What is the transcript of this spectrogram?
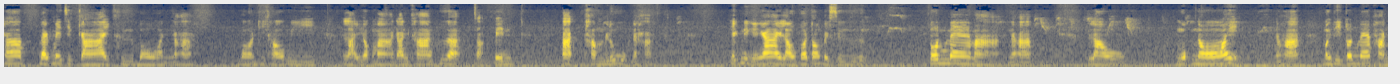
ถ้า Black Magic กลายคือบอนนะคะ บอนที่เขามีไหลออกมาด้านข้างเพื่อจะเป็นตัดทำลูกนะคะ เทคนิคง่ายๆ เราก็ต้องไปซื้อต้นแม่มานะคะ เรางบน้อยนะคะ บางทีต้นแม่พัน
